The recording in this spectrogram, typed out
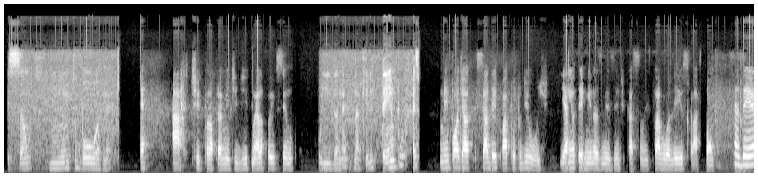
impressão muito boa, né? É arte propriamente dita, ela foi sendo construída, né? Naquele tempo, mas também pode se adequar para o de hoje. E aí eu termino as minhas indicações. Por favor, leia os clássicos. Bom. Cadê?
